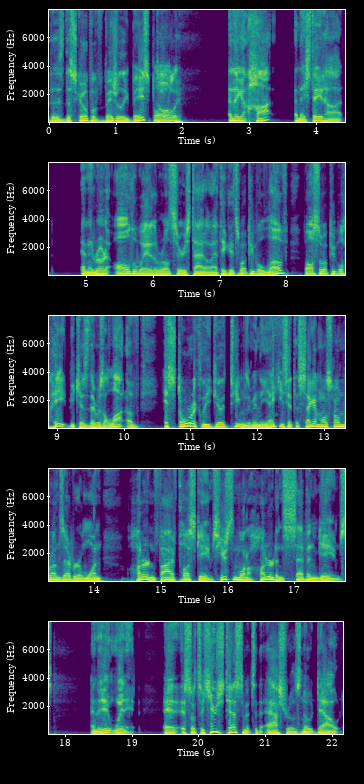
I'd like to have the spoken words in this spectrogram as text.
the the scope of Major League Baseball. Totally. And they got hot and they stayed hot and they rode it all the way to the World Series title. And I think it's what people love, but also what people hate because there was a lot of historically good teams. I mean, the Yankees hit the second most home runs ever and won 105 plus games. Houston won 107 games and they didn't win it. And so it's a huge testament to the Astros, no doubt.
